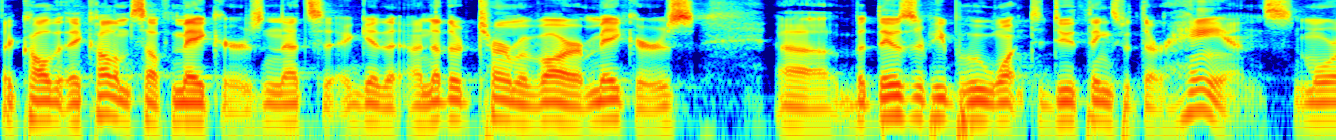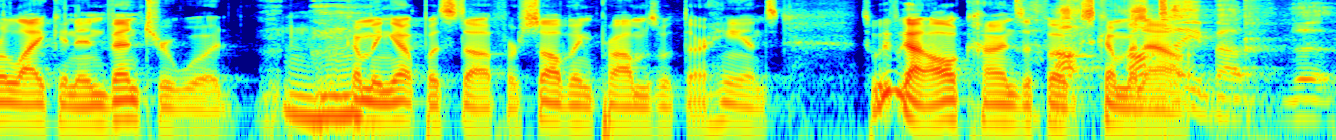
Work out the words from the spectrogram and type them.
they call they call themselves makers, and that's again another term of art, makers. Uh, but those are people who want to do things with their hands, more like an inventor would, coming up with stuff or solving problems with their hands. So we've got all kinds of folks I'll, coming I'll out. tell you about the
